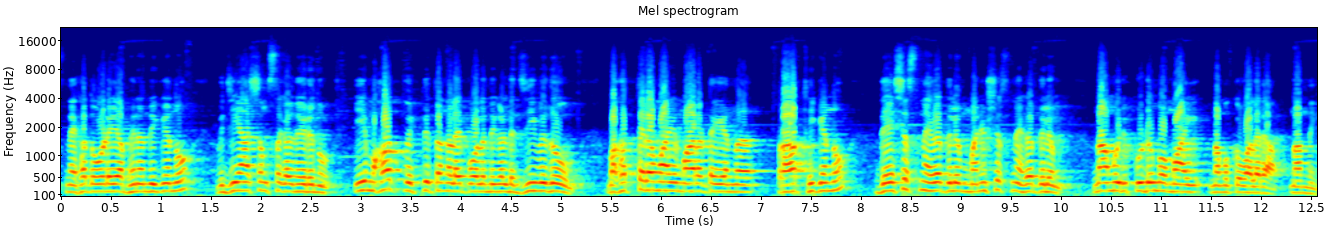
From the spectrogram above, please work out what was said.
സ്നേഹത്തോടെ അഭിനന്ദിക്കുന്നു വിജയാശംസകൾ നേരുന്നു. ഈ മഹത് വ്യക്തിത്വങ്ങളെ പോലെ നിങ്ങളുടെ ജീവിതവും മഹത്തരമായി മാറട്ടെ എന്ന് പ്രാർത്ഥിക്കുന്നു. ദേശസ്നേഹത്തിലും മനുഷ്യസ്നേഹത്തിലും നാം ഒരു കുടുംബമായി നമുക്ക് വളരാം. നന്ദി.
